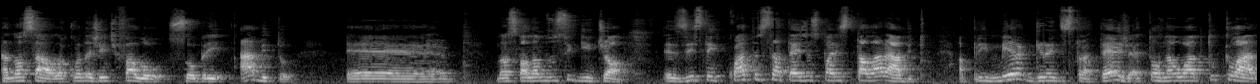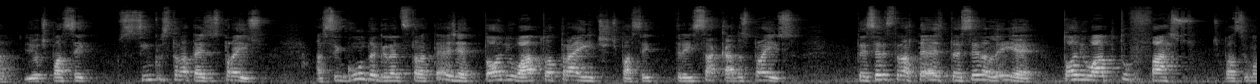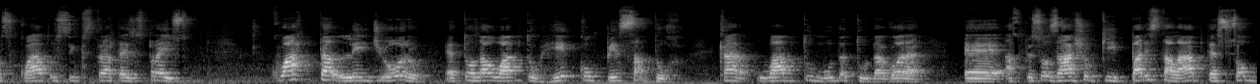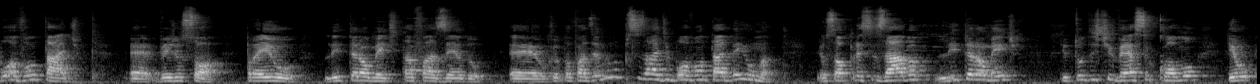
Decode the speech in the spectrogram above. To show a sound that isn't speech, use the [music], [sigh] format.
a nossa aula, quando a gente falou sobre hábito, é... nós falamos o seguinte, ó, existem quatro estratégias para instalar hábito. A primeira grande estratégia é tornar o hábito claro, e eu te passei cinco estratégias para isso. A segunda grande estratégia é torne o hábito atraente. Te passei três sacadas para isso. Terceira estratégia, terceira lei é torne o hábito fácil. Te passei umas quatro, cinco estratégias para isso. Quarta lei de ouro é tornar o hábito recompensador. Cara, o hábito muda tudo. Agora, é, as pessoas acham que para instalar hábito é só boa vontade. É, veja só, para eu literalmente estar tá fazendo é, o que eu estou fazendo, eu não precisava de boa vontade nenhuma. Eu só precisava, literalmente, que tudo estivesse como eu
